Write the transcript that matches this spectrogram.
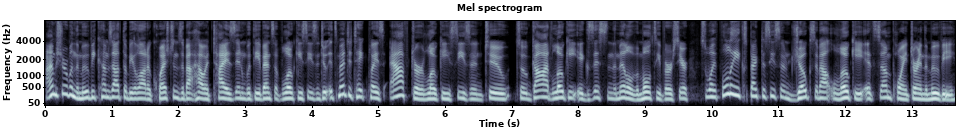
I'm sure when the movie comes out, there'll be a lot of questions about how it ties in with the events of Loki season two. It's meant to take place after Loki season two, so God Loki exists in the middle of the multiverse here, so I fully expect to see some jokes about Loki at some point during the movie.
